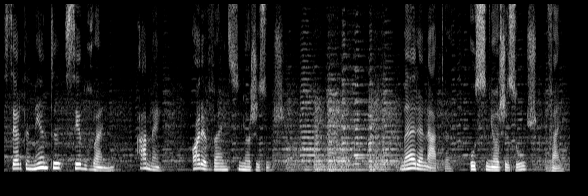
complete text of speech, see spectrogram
Certamente cedo venho. Amém. Ora vem, Senhor Jesus. Maranata, o Senhor Jesus vem.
